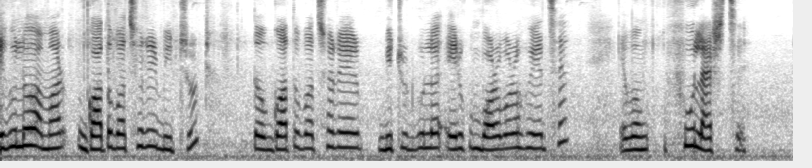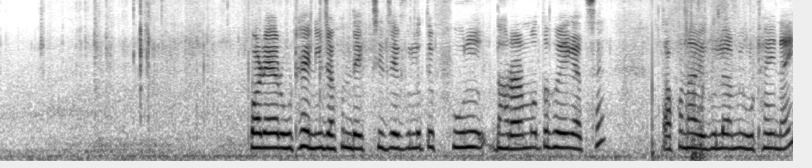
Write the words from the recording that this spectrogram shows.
এগুলো আমার গত বছরের বিটরুট। তো গত বছরের বিটরুটগুলো এরকম বড় বড় হয়েছে এবং ফুল আসছে। পরে আর উঠাইনি, যখন দেখছি যে এগুলোতে ফুল ধরার মতো হয়ে গেছে, তখন আর এগুলো আমি উঠাই নাই।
